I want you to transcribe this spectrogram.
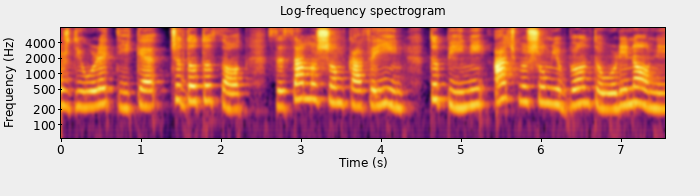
është diuretike që do të thotë se sa më shumë kafeinë të pini aq më shumë ju bën të urinoni.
